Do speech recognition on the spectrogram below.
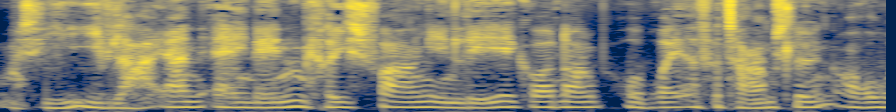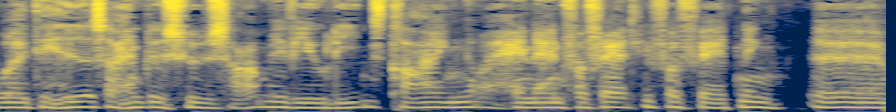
man sige, i lejren af en anden krigsfange, en læge godt nok opereret for tarmslyng, og øh, det hedder så, at han blev syet sammen med violinstrengen, og han er en forfærdelig forfatning. Øh,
